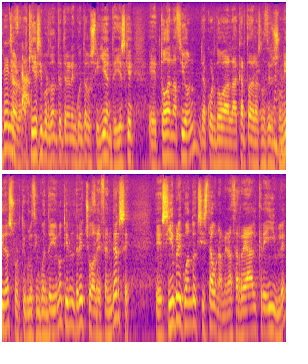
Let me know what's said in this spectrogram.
claro, Aquí es importante tener en cuenta lo siguiente, y es que eh, toda nación, de acuerdo a la Carta de las Naciones Unidas, su artículo 51, tiene el derecho a defenderse, eh, siempre y cuando exista una amenaza real, creíble,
